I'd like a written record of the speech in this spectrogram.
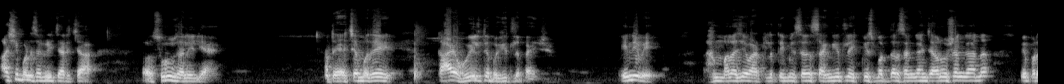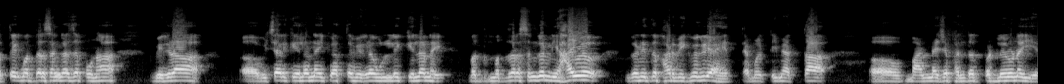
अशी पण सगळी चर्चा सुरू झालेली आहे. आता याच्यामध्ये काय होईल ते बघितलं पाहिजे. एनिवे मला जे वाटलं ते मी सहज सांगितलं. एकवीस मतदारसंघांच्या अनुषंगानं मी प्रत्येक मतदारसंघाचा पुन्हा वेगळा विचार केला नाही किंवा आता वेगळा उल्लेख केला नाही. मत मतदारसंघ निहाय गणितं फार वेगवेगळी आहेत. त्यामुळे ती मी आत्ता मांडण्याच्या फंदात पडलेलो नाहीये.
